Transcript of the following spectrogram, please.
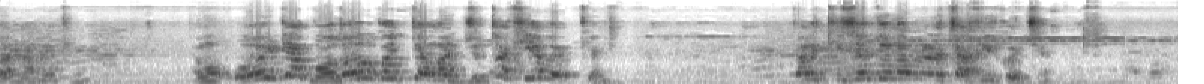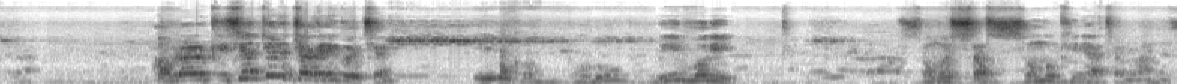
ওর নামে ঠিক এবং ওইটা বদল করতে আমার জুতা খিয়াবে কেন তাহলে কিসের জন্য আপনারা চাকরি করছেন? আপনারা কিসের জন্য চাকরি করছেন? এইরকম বহু ভুরি ভুরি সমস্যার সম্মুখীন আছে মানুষ।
